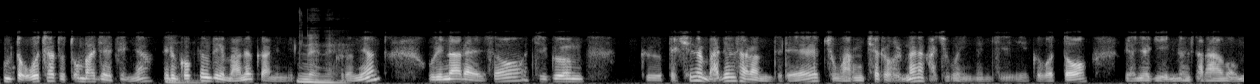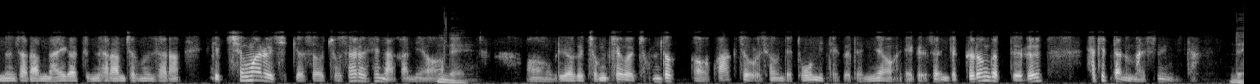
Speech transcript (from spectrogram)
그럼 또 5차도 또 맞아야 되냐? 이런 음. 걱정들이 많을 거 아닙니까? 네네. 그러면 우리나라에서 지금 그 백신을 맞은 사람들의 중항체를 얼마나 가지고 있는지 그것도 면역이 있는 사람 없는 사람 나이가 든 사람 젊은 사람 이렇게 층화를 시켜서 조사를 해 나가면 네. 어 우리가 그 정책을 좀 더 어, 과학적으로 세우는데 도움이 되거든요. 예, 그래서 이제 그런 것들을 하겠다는 말씀입니다. 네.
